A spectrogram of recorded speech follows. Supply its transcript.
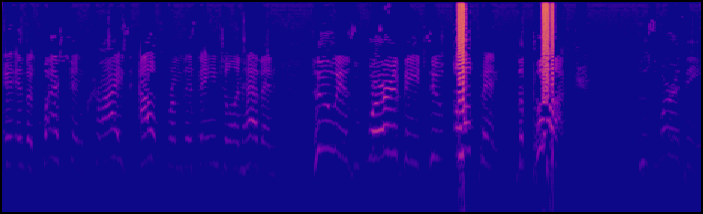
And, and the question cries out from this angel in heaven Who is worthy to open the book? who's worthy.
